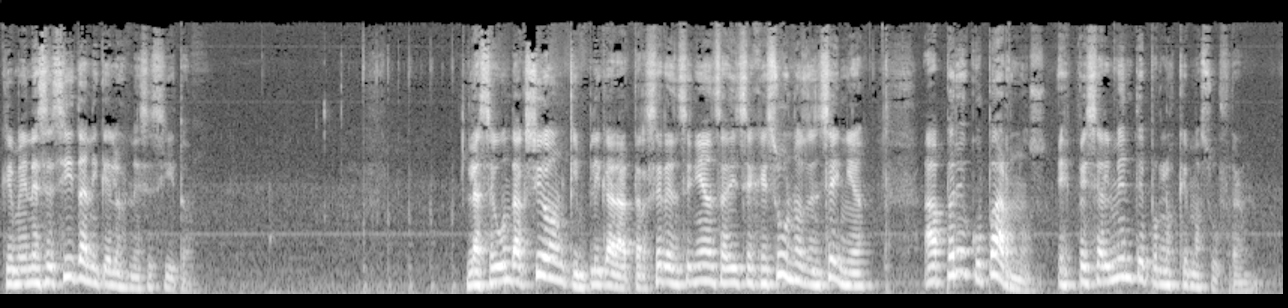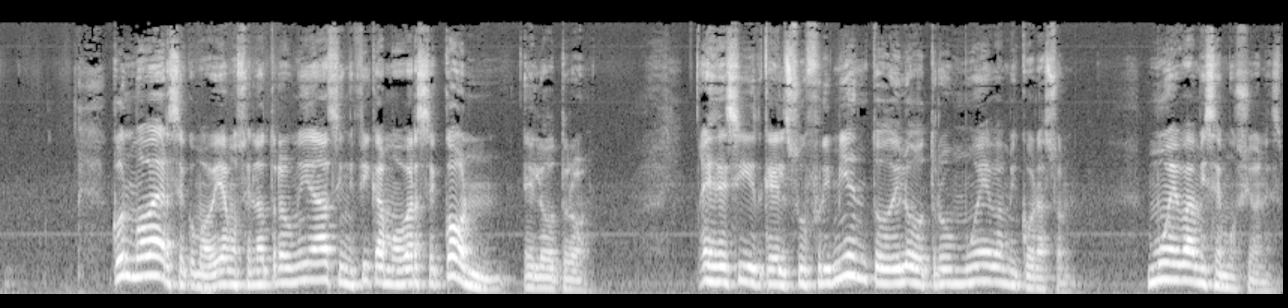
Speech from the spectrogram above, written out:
que me necesitan y que los necesito. La segunda acción, que implica la tercera enseñanza, dice Jesús nos enseña a preocuparnos especialmente por los que más sufren. Conmoverse, como veíamos en la otra unidad, significa moverse con el otro. Es decir, que el sufrimiento del otro mueva mi corazón, mueva mis emociones,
